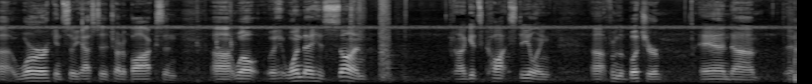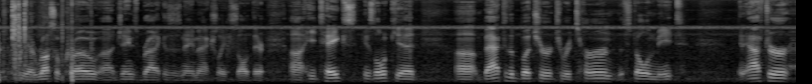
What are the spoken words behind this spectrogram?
uh, work, and so he has to try to box. And uh, well, one day his son uh, gets caught stealing uh, from the butcher, and you know Russell Crowe, James Braddock is his name actually, saw it there. he takes his little kid back to the butcher to return the stolen meat and after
